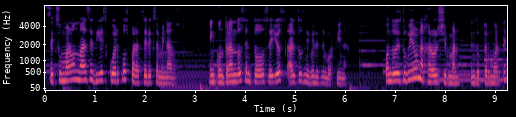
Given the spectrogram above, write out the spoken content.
se exhumaron más de 10 cuerpos para ser examinados, encontrándose en todos ellos altos niveles de morfina. Cuando detuvieron a Harold Shipman, el doctor muerte,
